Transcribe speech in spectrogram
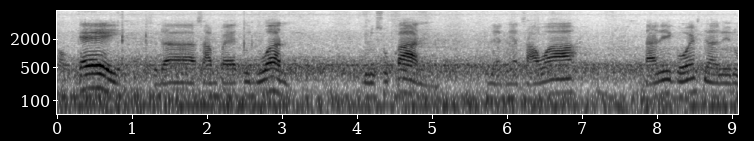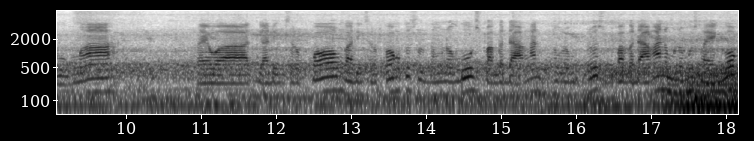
Oke, sudah sampai tujuan belusukan. Lihat-lihat sawah. Tadi goes dari rumah lewat Gading Serpong, Gading Serpong terus menembus Pagedangan, terus Pagedangan menembus Legok.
